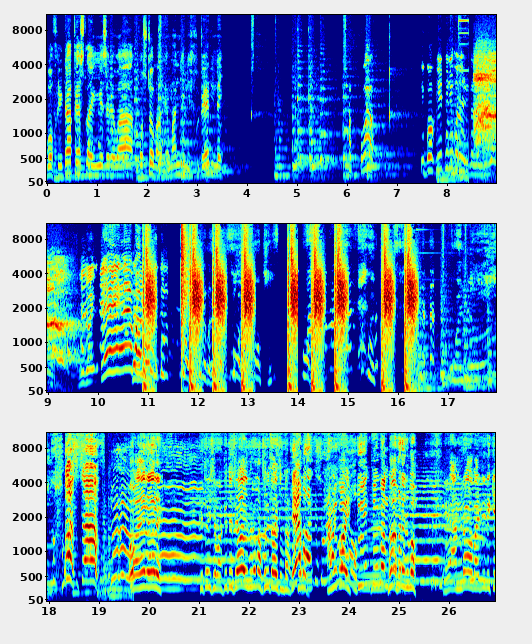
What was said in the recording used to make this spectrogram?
বকরিটা ফেস লাগি গেছে রে বা কষ্ট পার হেমান জিনিস ফুটাই দিলাই আমি কই তুই মানে আমরা বাইরে দেখি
